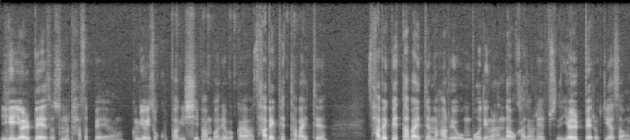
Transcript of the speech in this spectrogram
이게 10배에서 25배예요. 그럼 여기서 곱하기 10 한번 해 볼까요? 400 페타바이트. 400 페타바이트면 하루에 온보딩을 한다고 가정을 해 봅시다. 10배로 뛰어서.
